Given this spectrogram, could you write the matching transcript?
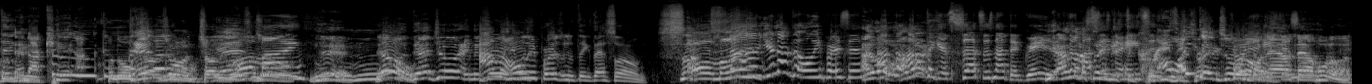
joint. And I can't. Hold on, That Charlie, joint, Charlie Wilson. mine. Yeah, Mm-hmm. No. was that joint and the I'm the he was- only person who thinks that song sucks. Oh, No, mine? you're not the only person. I I don't, don't- I don't I'm think it sucks. It's not the greatest. Yeah, I I'm know not my saying sister hates it. I like that joint. Hold on, now, now, hold on.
